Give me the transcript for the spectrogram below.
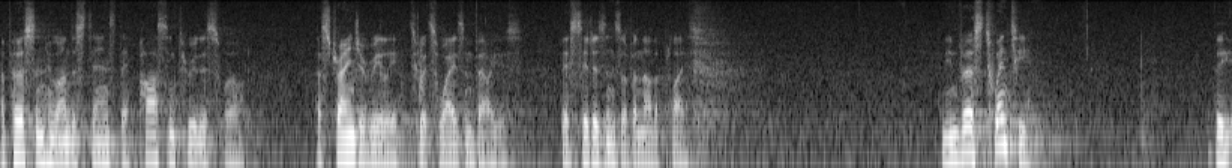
a person who understands they're passing through this world, a stranger really to its ways and values. They're citizens of another place. And in verse 20, the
